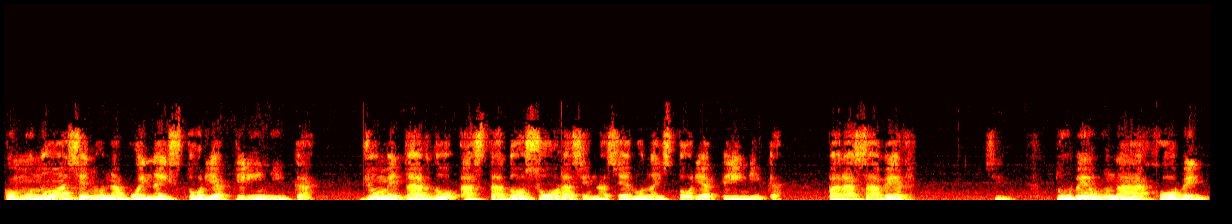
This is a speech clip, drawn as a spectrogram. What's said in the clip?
como no hacen una buena historia clínica yo me tardo hasta dos horas en hacer una historia clínica para saber. ¿sí? Tuve una joven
